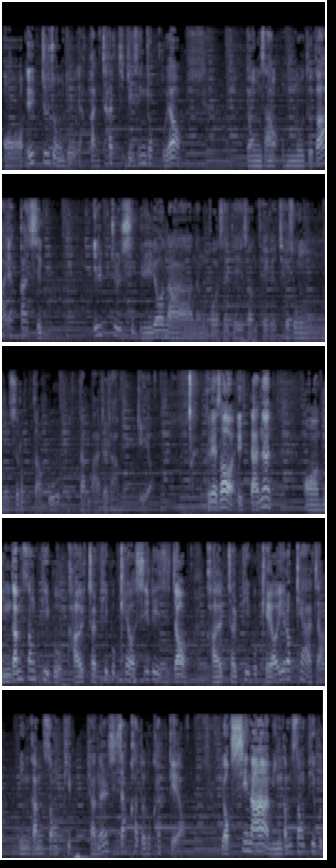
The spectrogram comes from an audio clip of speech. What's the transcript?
어, 일주 정도 약간 차질이 생겼고요 영상 업로드가 약간씩 일주일씩 밀려나는 것에 대해서는 되게 죄송스럽다고 일단 말을 할게요. 그래서 일단은 어, 민감성 피부, 가을철 피부 케어 시리즈죠. 가을철 피부 케어 이렇게 하자. 민감성 피부 편을 시작하도록 할게요. 역시나 민감성 피부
